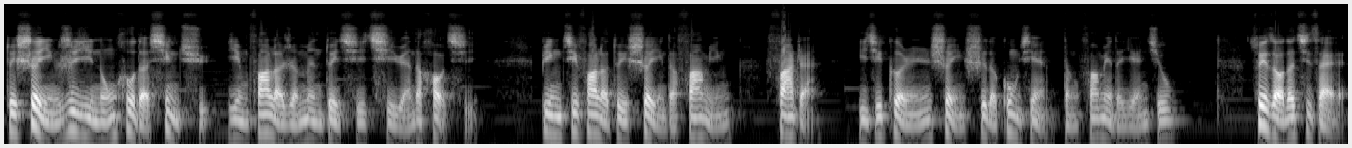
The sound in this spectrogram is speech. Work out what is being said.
对摄影日益浓厚的兴趣，引发了人们对其起源的好奇，并激发了对摄影的发明发展。以及个人摄影师的贡献等方面的研究，最早的记载，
